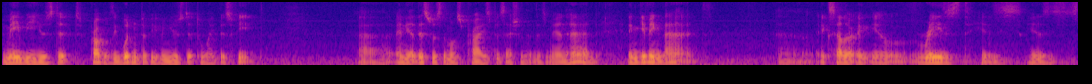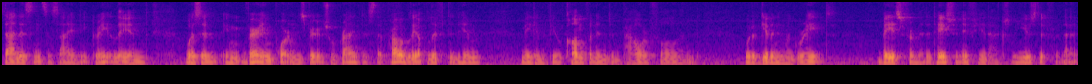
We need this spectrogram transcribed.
maybe used it, probably wouldn't have even used it to wipe his feet. Uh, and yet this was the most prized possession that this man had, and giving that accelerate, you know, raised his his status in society greatly, and was a, a, very important spiritual practice that probably uplifted him, made him feel confident and powerful, and would have given him a great base for meditation if he had actually used it for that.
